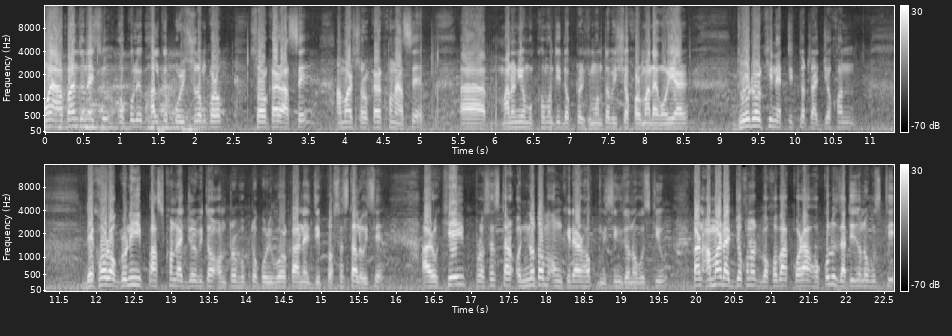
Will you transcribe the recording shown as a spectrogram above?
মই আহ্বান জনাইছোঁ সকলোৱে ভালকৈ পৰিশ্ৰম কৰক। চৰকাৰ আছে আমাৰ চৰকাৰখন আছে। মাননীয় মুখ্যমন্ত্ৰী ডক্টৰ হিমন্ত বিশ্ব শৰ্মা ডাঙৰীয়াৰ দূৰদৰ্শী নেতৃত্বত ৰাজ্যখন দেশৰ অগ্ৰণী পাঁচখন ৰাজ্যৰ ভিতৰত অন্তৰ্ভুক্ত কৰিবৰ কাৰণে যি প্ৰচেষ্টা লৈছে আৰু সেই প্ৰচেষ্টাৰ অন্যতম অংশীদাৰ হওক মিচিং জনগোষ্ঠীও। কাৰণ আমাৰ ৰাজ্যখনত বসবাস কৰা সকলো জাতি জনগোষ্ঠী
